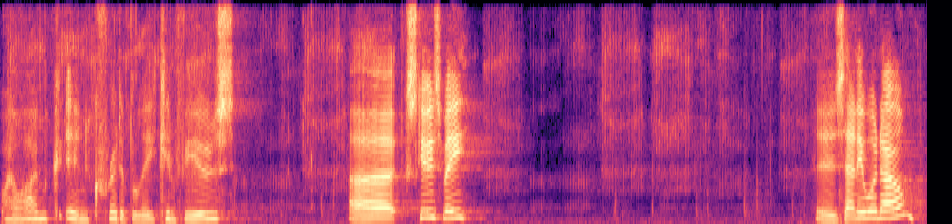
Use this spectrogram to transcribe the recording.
Well, I'm incredibly confused. Uh, excuse me? Is anyone home?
